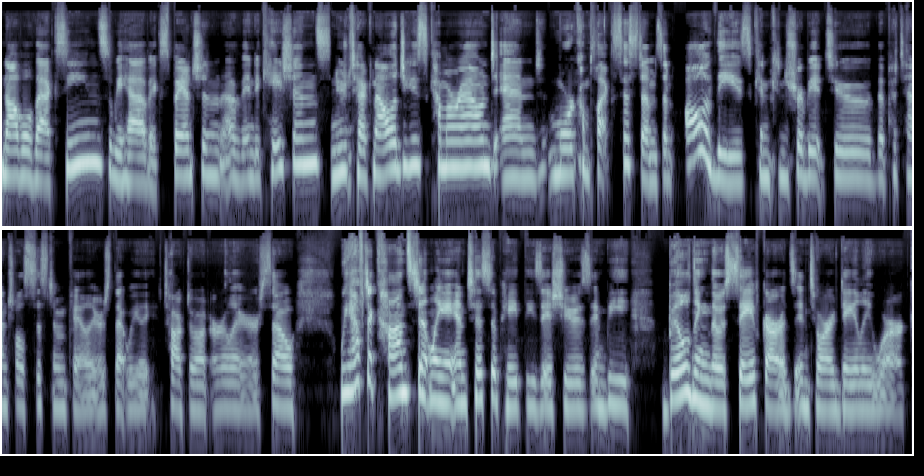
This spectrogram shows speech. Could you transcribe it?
novel vaccines. We have expansion of indications. New technologies come around and more complex systems. And all of these can contribute to the potential system failures that we talked about earlier. So we have to constantly anticipate these issues and be building those safeguards into our daily work.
